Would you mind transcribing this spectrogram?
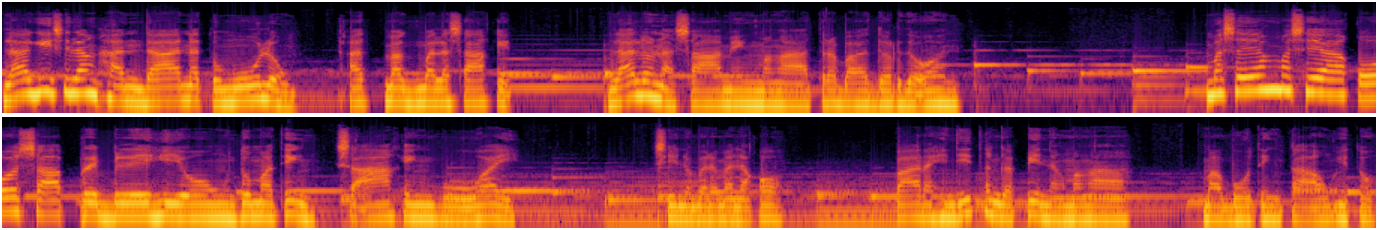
Lagi silang handa na tumulong at magmalasakit, lalo na sa aming mga trabador doon. Masayang masaya ako sa pribilehiyong dumating sa aking buhay. Sino ba naman ako para hindi tanggapin ng mga mabuting taong ito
